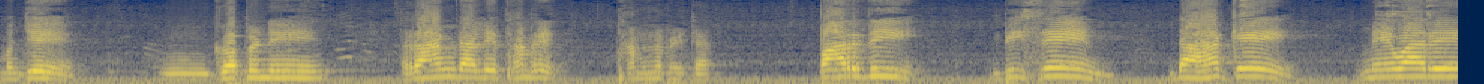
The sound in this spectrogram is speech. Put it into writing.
म्हणजे गपणे गबणे रांग डाले थांबणं बेटा. पारदी बिसेन डहाके मेवारे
